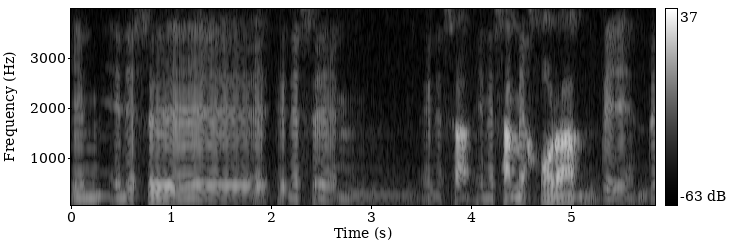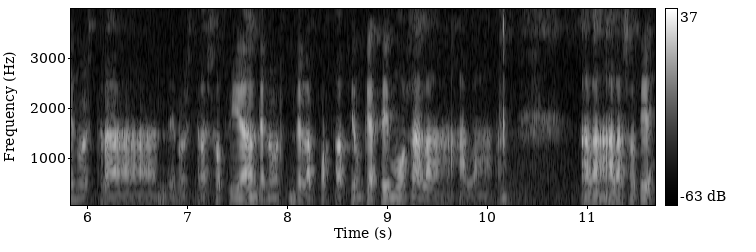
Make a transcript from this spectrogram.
en, en ese, en, ese, en, esa, en esa mejora de, de, nuestra, de nuestra sociedad, de, de, la aportación que hacemos a la, a la, a la, a la sociedad.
